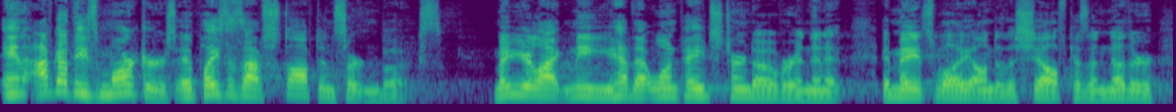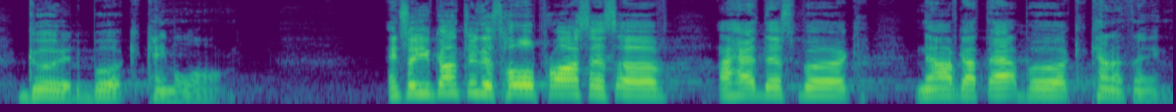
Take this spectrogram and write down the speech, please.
and I've got these markers at places I've stopped in certain books. Maybe you're like me, you have that one page turned over and then it, it made its way onto the shelf because another good book came along. And so you've gone through this whole process of, I had this book, now I've got that book, kind of thing.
